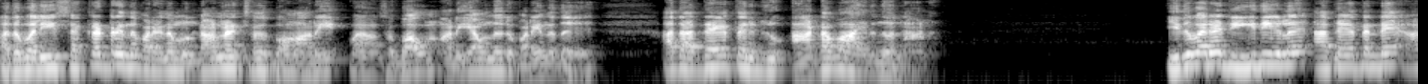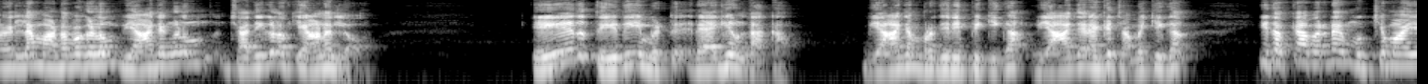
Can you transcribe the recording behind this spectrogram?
അതുപോലെ ഈ സെക്രട്ടറി എന്ന് പറയുന്ന മുണ്ടാണ സ്വഭാവം അറിയ സ്വഭാവം അറിയാവുന്നവർ പറയുന്നത് അത് അദ്ദേഹത്തിന് ഒരു അടവായിരുന്നു എന്നാണ്. ഇതുവരെ രീതികൾ അദ്ദേഹത്തിന്റെ എല്ലാം അടവുകളും വ്യാജങ്ങളും ചതികളൊക്കെ ആണല്ലോ ഏത് തീയതിയും വിട്ട് രേഖയുണ്ടാക്കാം. വ്യാജം പ്രചരിപ്പിക്കുക വ്യാജരേഖ ചമയ്ക്കുക ഇതൊക്കെ അവരുടെ മുഖ്യമായ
